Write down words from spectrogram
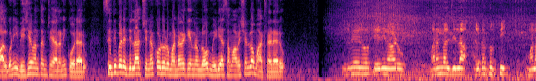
పాల్గొని విజయవంతం చేయాలని కోరారు. సిద్దిపేట జిల్లా చిన్నకోడూరు మండల కేంద్రంలో మీడియా సమావేశంలో మాట్లాడారు. ఇరవై ఏడవ తేదీ నాడు వరంగల్ జిల్లా అలకతుర్తి మన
